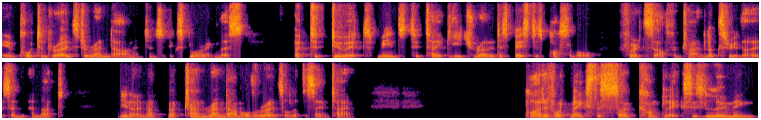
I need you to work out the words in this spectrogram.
important roads to run down in terms of exploring this. But to do it means to take each road as best as possible for itself and try and look through those and, and not, you know, not not try and run down all the roads all at the same time. Part of what makes this so complex is looming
